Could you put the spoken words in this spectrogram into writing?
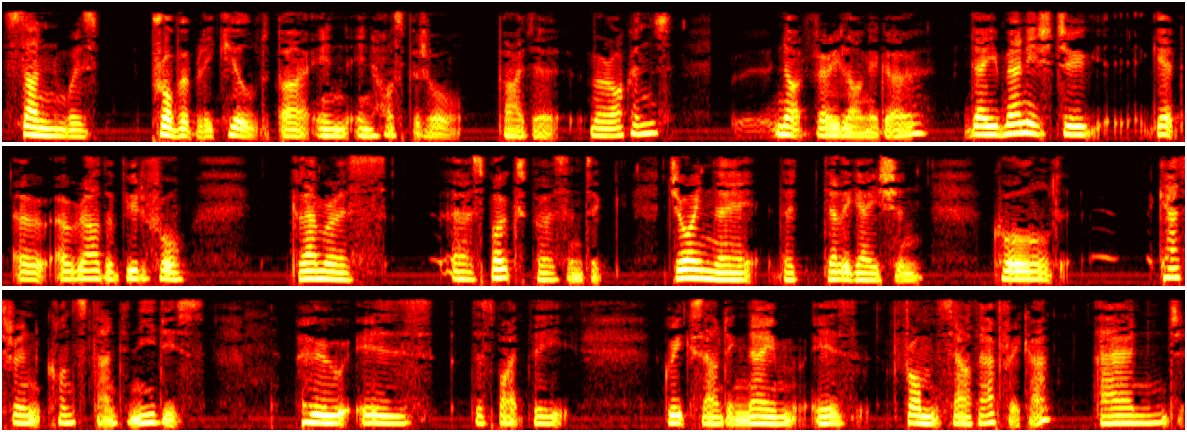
son was probably killed by, in, in hospital by the Moroccans uh, not very long ago. They managed to get a, a rather beautiful, glamorous uh, spokesperson to join the, the delegation called Catherine Constantinides, who is, despite the Greek sounding name, is from South Africa and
